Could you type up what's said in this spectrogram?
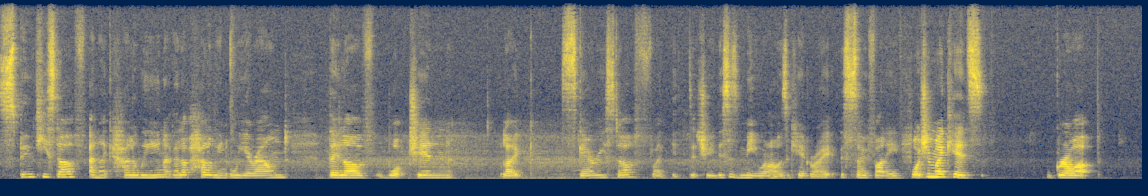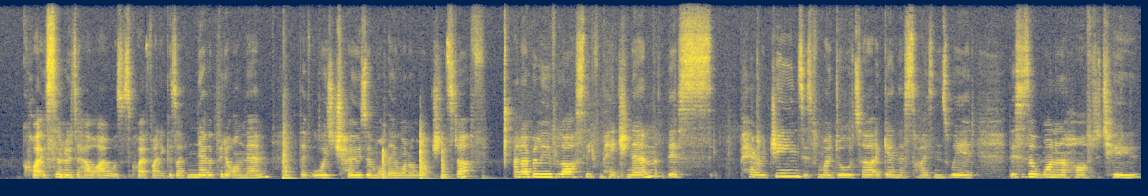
spooky stuff and like Halloween. Like they love Halloween all year round. They love watching like scary stuff. Like literally, this is me when I was a kid, right? It's so funny. Watching my kids grow up quite similar to how I was It's quite funny because I've never put it on them. They've always chosen what they want to watch and stuff. And I believe lastly from H&M, this pair of jeans is for my daughter. Again, their sizing's weird. This is a one and a half to two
